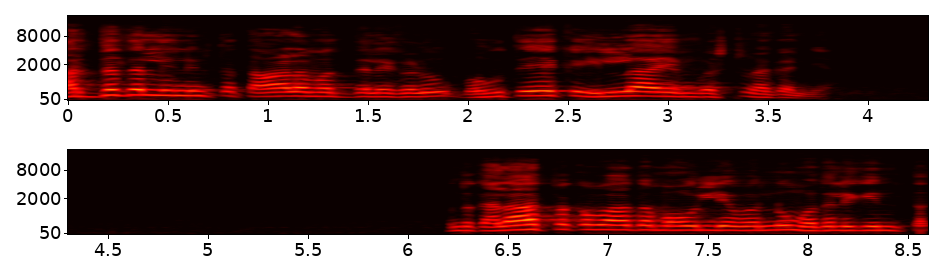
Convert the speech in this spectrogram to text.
ಅರ್ಧದಲ್ಲಿ ನಿಂತ ತಾಳಮದ್ದಲೆಗಳು ಬಹುತೇಕ ಇಲ್ಲ ಎಂಬಷ್ಟು ನಗಣ್ಯ. ಒಂದು ಕಲಾತ್ಮಕವಾದ ಮೌಲ್ಯವನ್ನು ಮೊದಲಿಗಿಂತ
